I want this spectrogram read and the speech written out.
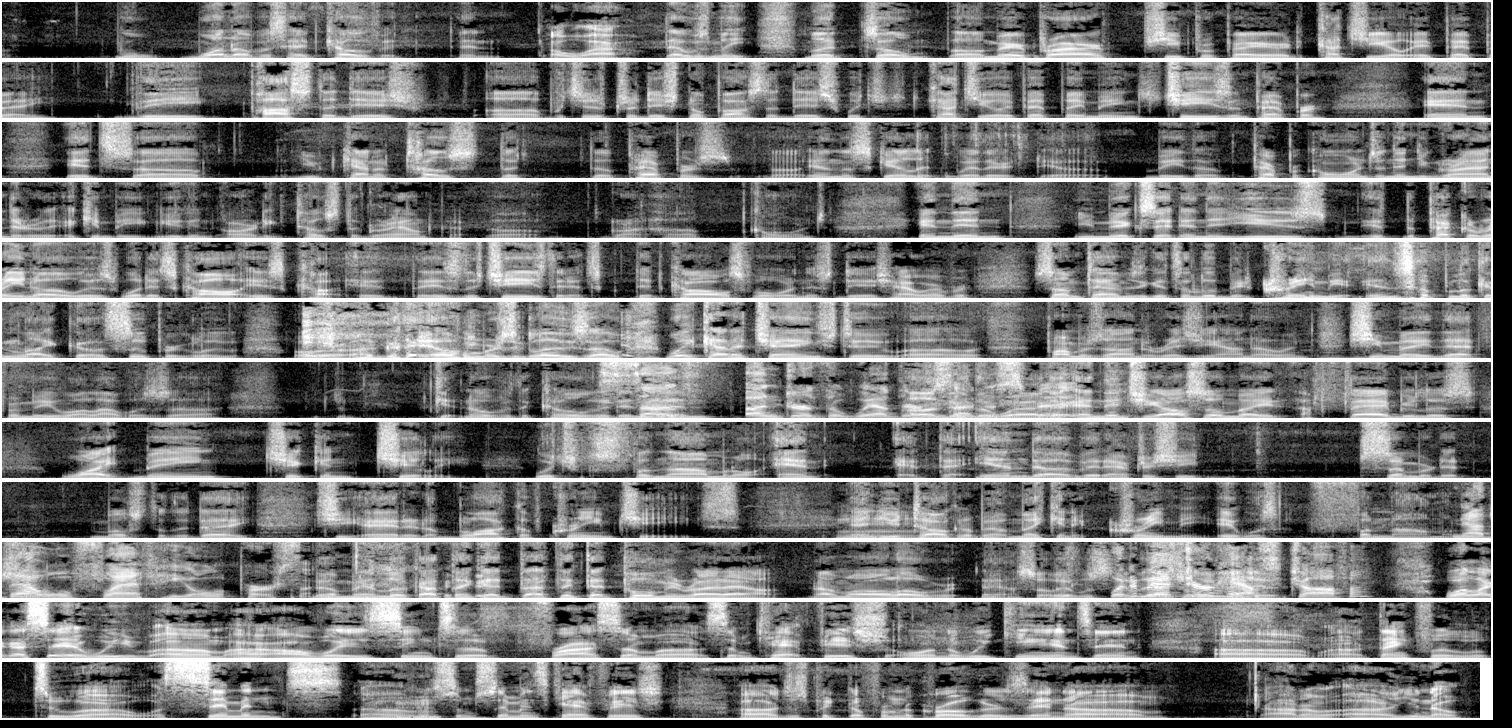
well, one of us had COVID, and Oh wow. that was me. But so uh, Mary Pryor, she prepared cacio e pepe, the pasta dish, uh, which is a traditional pasta dish. Which cacio e pepe means cheese and pepper, and it's uh, you kind of toast the the peppers uh, in the skillet, whether it uh, be the peppercorns, and then you grind it, or it can be you can already toast the ground uh, gri- uh, corns, and then you mix it, and then use it, the pecorino is what it's called is is the cheese that it's that calls for in this dish. However, sometimes it gets a little bit creamy. It ends up looking like uh, super glue or Elmer's glue. So we kind of changed to uh, Parmesan Reggiano, and she made that for me while I was. Uh, Getting over the COVID, and so then under the weather, under so the weather. speak. And then she also made a fabulous white bean chicken chili, which was phenomenal. And at the end of it, after she simmered it most of the day, she added a block of cream cheese. And you talking about making it creamy? It was phenomenal. now that So- will flat heel a person. Oh, man, look, I think that, I think that pulled me right out. I'm all over it now. So it was. what about your we've house. Java? Well, like I said, we um, I always seem to fry some uh, some catfish on the weekends, and uh, uh, thankful to uh, Simmons, um, some Simmons catfish, uh, just picked up from the Krogers, and um, I don't, uh, you know,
